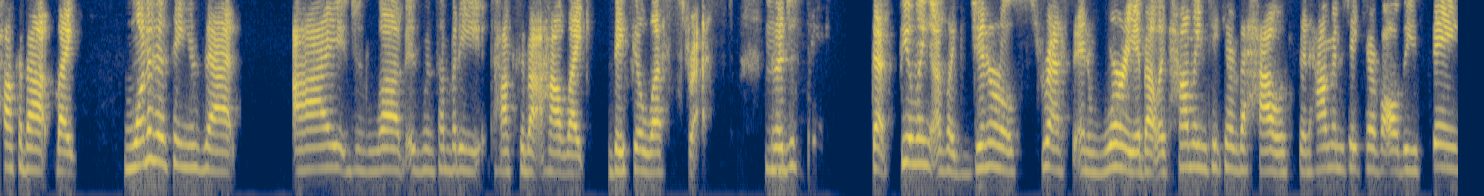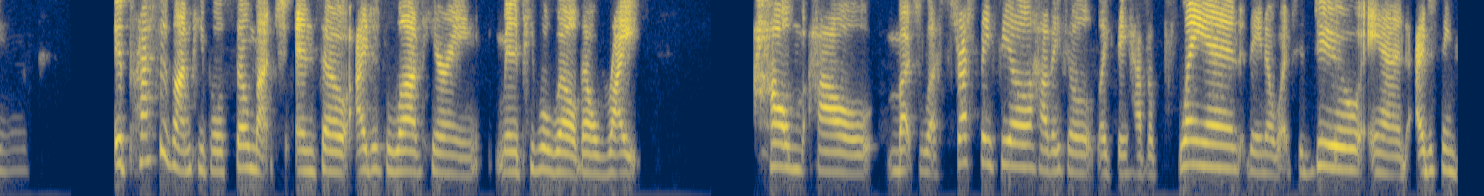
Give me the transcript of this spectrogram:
talk about like one of the things that I just love is when somebody talks about how like they feel less stressed. And mm-hmm. I just think that feeling of like general stress and worry about like how am I going to take care of the house and how am I going to take care of all these things it presses on people so much. And so i just love hearing I mean, people will they'll write how how much less stress they feel how they feel like they have a plan they know what to do. And i just think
